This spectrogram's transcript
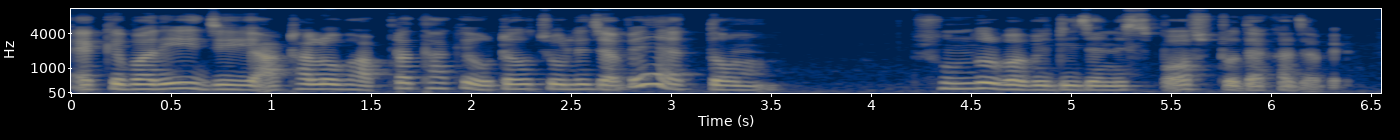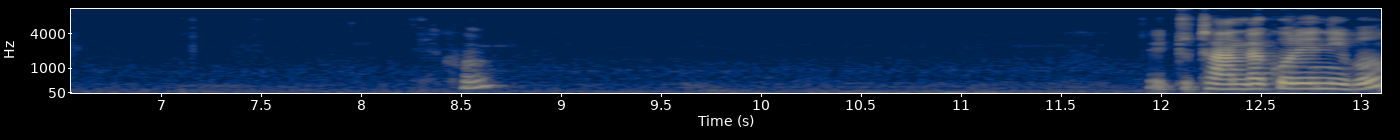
একেবারেই যে আঠালো ভাবটা থাকে ওটাও চলে যাবে একদম সুন্দরভাবে ডিজাইন স্পষ্ট দেখা যাবে। দেখুন। একটু ঠান্ডা করে নিব।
